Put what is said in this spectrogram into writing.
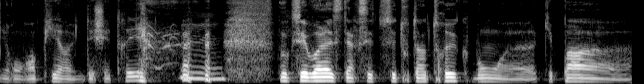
iront remplir une déchetterie. Hmm. Donc c'est voilà, c'est tout un truc bon euh, qui est pas.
